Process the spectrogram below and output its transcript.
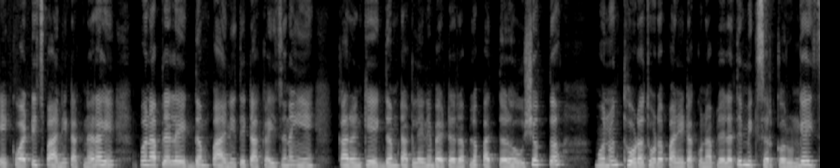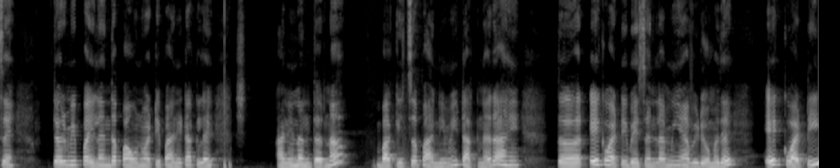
एक वाटीच पाणी टाकणार आहे पण आपल्याला एकदम पाणी ते टाकायचं नाही आहे कारण की एकदम टाकल्याने बॅटर आपलं पातळ होऊ शकतं. म्हणून थोडं थोडं पाणी टाकून आपल्याला ते मिक्सर करून घ्यायचं आहे तर मी पहिल्यांदा पाऊण वाटी पाणी टाकलं आहे आणि नंतर ना बाकीचं पाणी मी टाकणार आहे. तर एक वाटी बेसनला मी या व्हिडिओमध्ये एक वाटी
